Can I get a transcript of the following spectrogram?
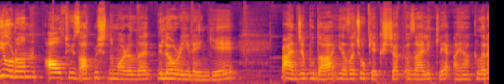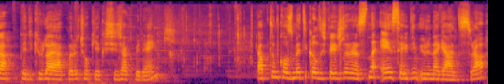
Dior'un 660 numaralı Glory rengi. Bence bu da yaza çok yakışacak. Özellikle ayaklara, pedikürlü ayaklara çok yakışacak bir renk. Yaptığım kozmetik alışverişler arasında en sevdiğim ürüne geldi sıra.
